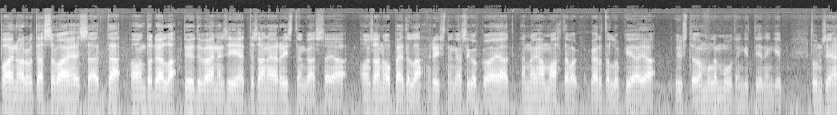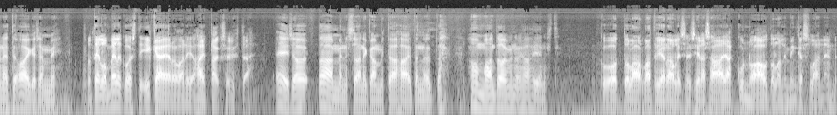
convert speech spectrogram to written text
painoarvo tässä vaiheessa, että on todella tyytyväinen siihen, että saan ajaa Riston kanssa ja on saanut opetella Riston kanssa koko ajan. Hän on ihan mahtava kartanlukija ja ystävä mulle muutenkin tietenkin. Tunsin hänet jo aikaisemmin No teillä on melkoisesti ikäeroa, niin haittaako se yhtään? Ei se ole tähän mennessä ainakaan mitään haitannut, että homma on toiminut ihan hienosti. Kun oot tuolla Latvian rallissa, niin siellä saa ajaa kunnon autolla, niin minkälainen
